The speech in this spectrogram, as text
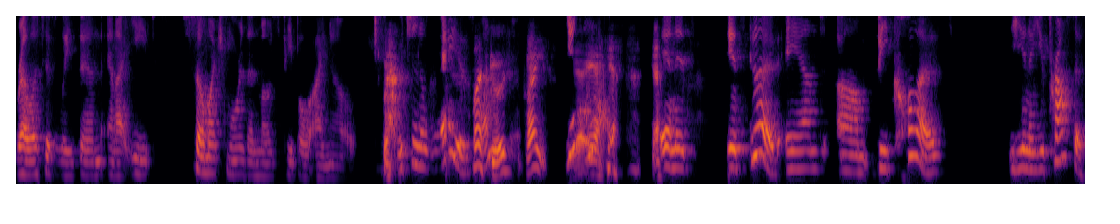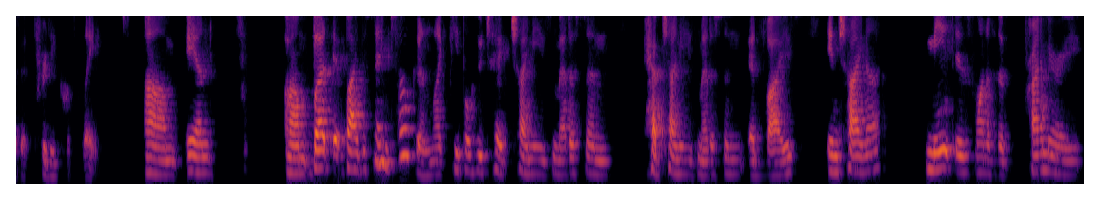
relatively thin, and I eat so much more than most people I know, which in a way is that's good, great. Yeah. Yeah, yeah, yeah, and it's it's good, and um, because you know you process it pretty quickly, um, and um, but by the same token, like people who take Chinese medicine have Chinese medicine advice in China, meat is one of the primary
